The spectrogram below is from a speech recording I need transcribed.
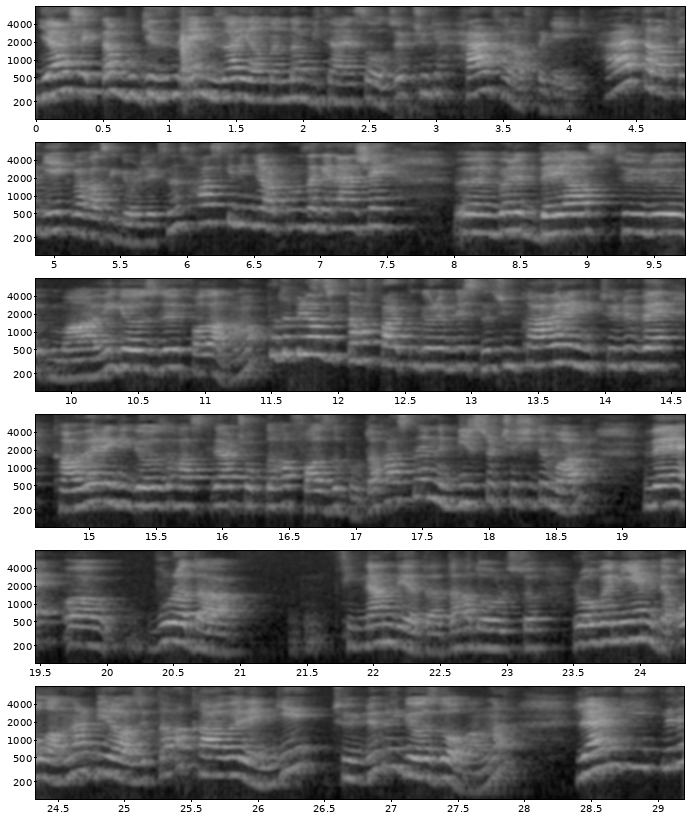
Gerçekten bu gezinin en güzel yanlarından bir tanesi olacak. Çünkü her tarafta geyik. Her tarafta geyik ve husky göreceksiniz. Husky deyince aklınıza gelen şey e, böyle beyaz tüylü, mavi gözlü falan ama burada birazcık daha farklı görebilirsiniz. Çünkü kahverengi tüylü ve kahverengi gözlü husky'ler çok daha fazla burada. Husky'lerin de bir sürü çeşidi var ve e, burada Finlandiya'da daha doğrusu Rovaniemi'de olanlar birazcık daha kahverengi, tüylü ve gözlü olanlar. Rengilikleri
